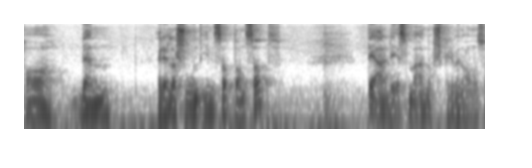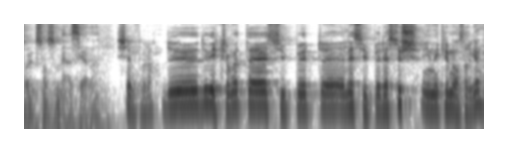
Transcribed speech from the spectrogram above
ha den relasjon innsatt-ansatt. Det er det som er norsk kriminalomsorg, sånn som jeg ser det. Kjempebra. Du, du virker som et eh, supert, eh, superressurs inn i kriminalomsorgen.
